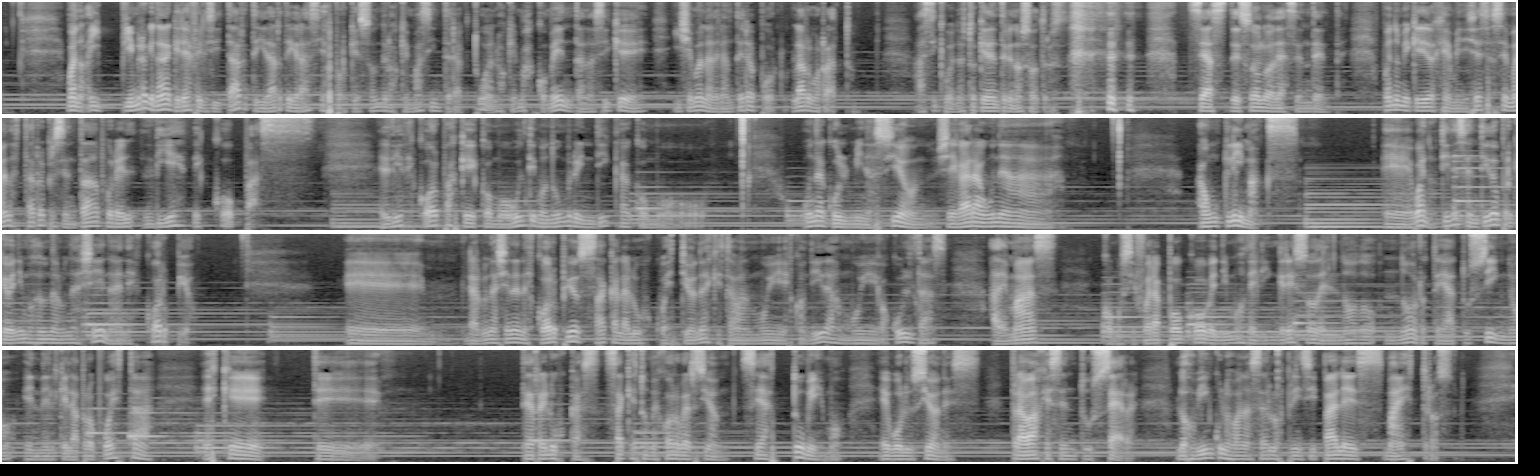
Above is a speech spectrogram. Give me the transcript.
Bueno, y primero que nada quería felicitarte y darte gracias porque son de los que más interactúan, los que más comentan, así que y llevan la delantera por largo rato. Así que bueno, esto queda entre nosotros. Seas de solo o de ascendente. Bueno, mi querido Géminis, esta semana está representada por el 10 de copas. El 10 de copas que como último número indica como una culminación, llegar a una a un clímax. Eh, bueno, tiene sentido porque venimos de una luna llena en Escorpio. Eh, la luna llena en Escorpio saca a la luz cuestiones que estaban muy escondidas, muy ocultas. Además, como si fuera poco, venimos del ingreso del nodo norte a tu signo, en el que la propuesta es que te, te reluzcas, saques tu mejor versión, seas tú mismo, evoluciones, trabajes en tu ser los vínculos van a ser los principales maestros.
